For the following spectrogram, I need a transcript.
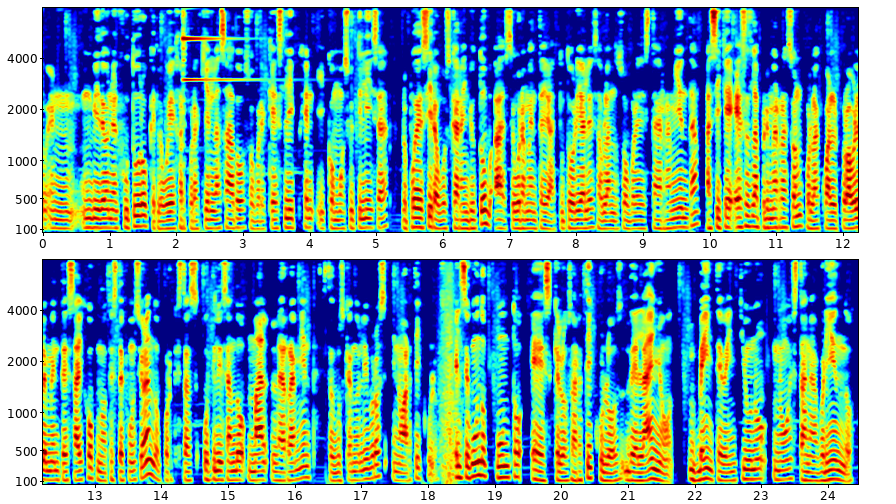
un video en el futuro que lo voy a dejar por aquí enlazado sobre qué es LibGen y cómo se utiliza. Lo puedes ir a buscar en YouTube, ah, seguramente hay tutoriales hablando sobre esta herramienta. Así que esa es la primera por la cual probablemente SciHub no te esté funcionando porque estás utilizando mal la herramienta, estás buscando libros y no artículos. El segundo punto es que los artículos del año 2021 no están abriendo.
